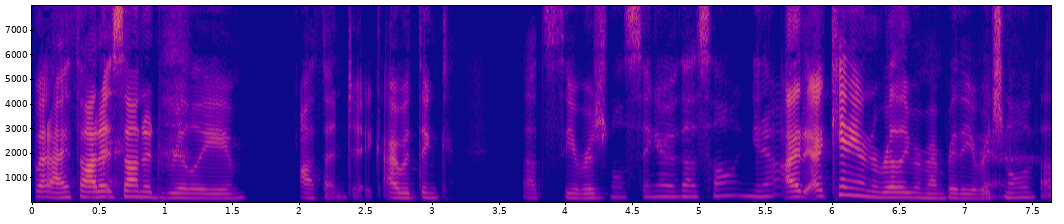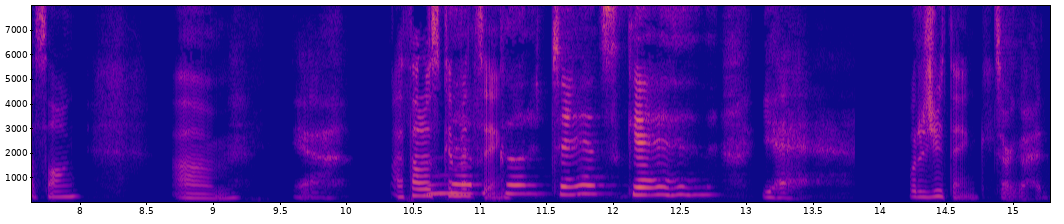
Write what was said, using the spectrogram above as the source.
but I thought Okay. it sounded really authentic. I would think that's the original singer of that song. You know, I I can't even really remember the original of that song. Um, Yeah. I thought it was convincing. gonna dance again. Yeah. What did you think? Sorry, go ahead.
